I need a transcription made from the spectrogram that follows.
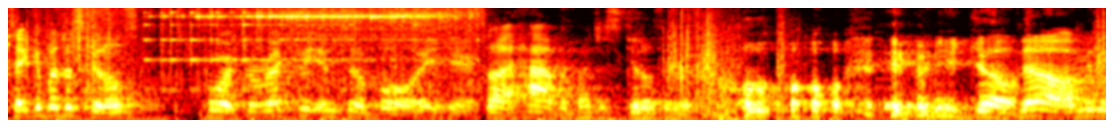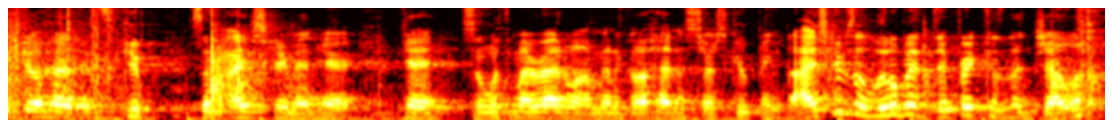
take a bunch of Skittles, pour it directly into a bowl right here. So I have a bunch of Skittles in this bowl. here we go. Now I'm gonna go ahead and scoop some ice cream in here. Okay, so with my red one, I'm gonna go ahead and start scooping. The ice cream's a little bit different because the jello,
